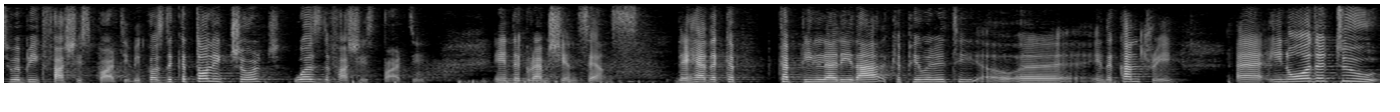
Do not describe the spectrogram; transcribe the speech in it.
to a big fascist party, because the Catholic Church was the fascist party in the Gramscian sense. They had a cap capillarity, uh, in the country uh, in order to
